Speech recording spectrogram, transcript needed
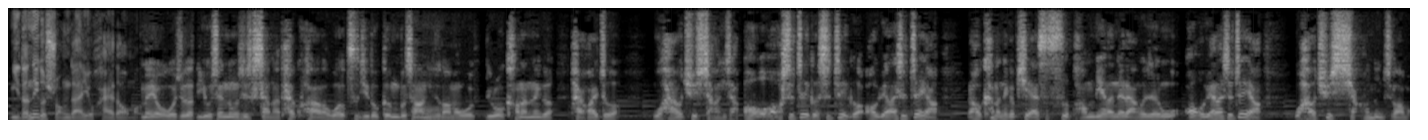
你的那个爽感有嗨到吗？没有，我觉得有些东西闪的太快了，我自己都跟不上，你知道吗？我比如我看的那个徘徊者，我还要去想一下，哦哦，是这个是这个，哦原来是这样。然后看到那个 PS 四旁边的那两个人物，哦原来是这样，我还要去想，你知道吗？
